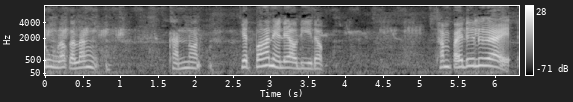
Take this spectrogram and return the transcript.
ลุงแล้วกำลังขันน็อตเห็ดป้าเนี่ยแล้วดีดอกทำไปเรื่อยๆ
